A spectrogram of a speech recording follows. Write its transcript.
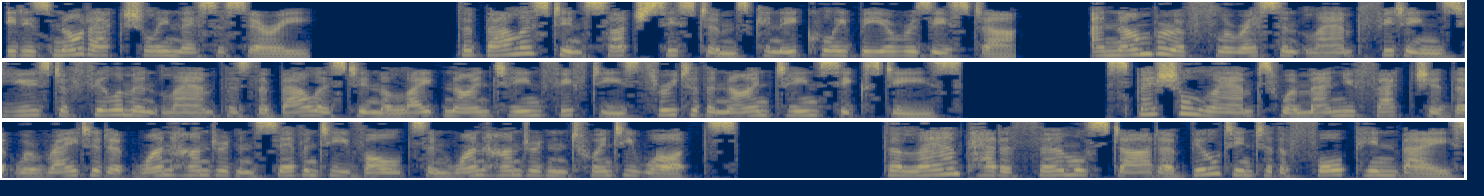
it is not actually necessary. The ballast in such systems can equally be a resistor. A number of fluorescent lamp fittings used a filament lamp as the ballast in the late 1950s through to the 1960s. Special lamps were manufactured that were rated at 170 volts and 120 watts. The lamp had a thermal starter built into the 4-pin base.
